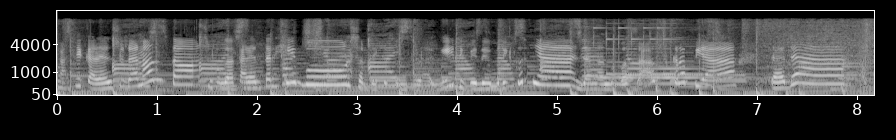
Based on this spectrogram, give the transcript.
Makasih kalian sudah nonton. Semoga kalian terhibur. Sampai ketemu lagi di video berikutnya. Jangan lupa subscribe ya. Dadah.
